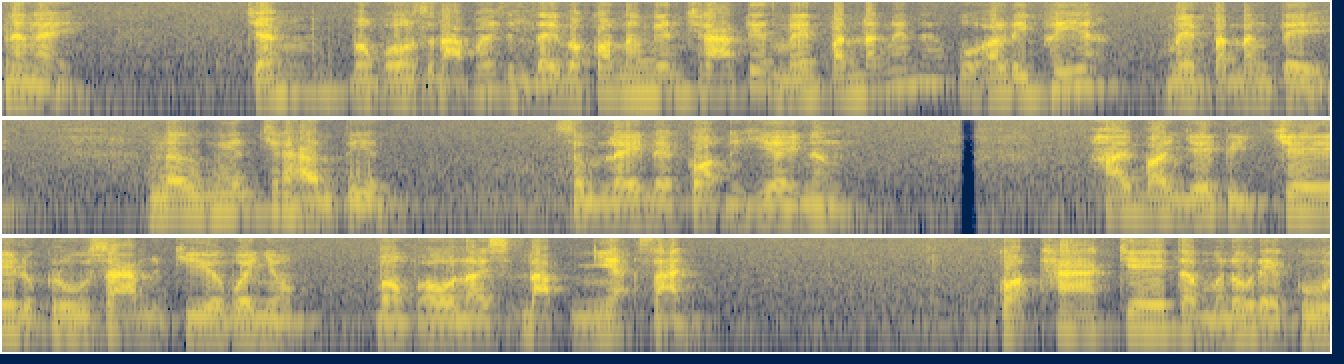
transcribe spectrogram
ហ្នឹងហើយចឹងបងប្អូនស្ដាប់ហើយសម្ដីរបស់គាត់នៅមានច្រើនទៀតមិនមែនប៉ុណ្្នឹងទេណាពួក LDP មិនមែនប៉ុណ្្នឹងទេ នៅមានច្រើនទៀតសម្លេងដែលគាត់និយាយហ្នឹង ហើយបើនិយាយពីជេលោកគ្រូសានដូចជាវិញបងប្អូនឲ្យស្ដាប់ញាក់សាច់គាត់ថាជេតែមនុស្សដែលគួរ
